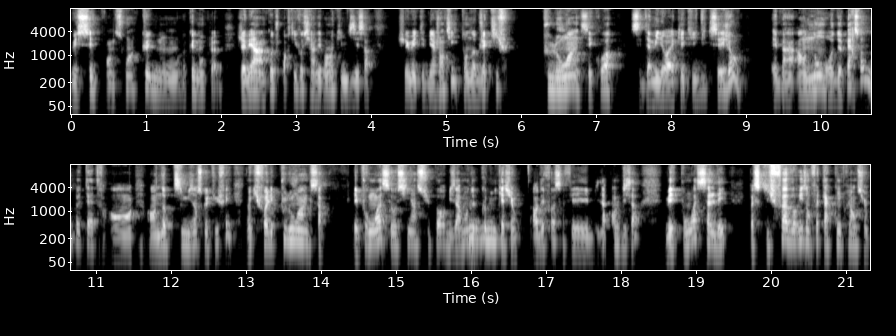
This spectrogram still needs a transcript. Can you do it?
mais c'est de prendre soin que de mon que de mon club. J'avais un coach sportif aussi indépendant qui me disait ça. Je lui ai dit mais t'es bien gentil ton objectif plus loin c'est quoi? C'est d'améliorer la qualité de vie de ces gens. Eh ben en nombre de personnes peut-être en, en optimisant ce que tu fais. Donc il faut aller plus loin que ça. Et pour moi, c'est aussi un support bizarrement de mmh. communication. Alors des fois, ça fait bizarre quand je dis ça, mais pour moi, ça l'est parce qu'il favorise en fait la compréhension.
